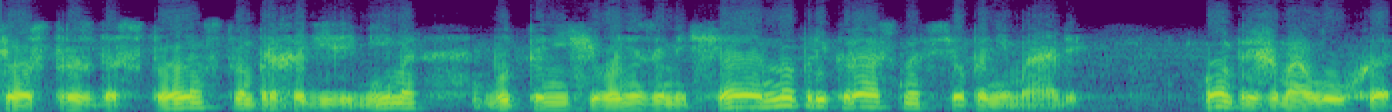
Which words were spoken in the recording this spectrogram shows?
Сестры с достоинством проходили мимо, будто ничего не замечая, но прекрасно все понимали. Он прижимал ухо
